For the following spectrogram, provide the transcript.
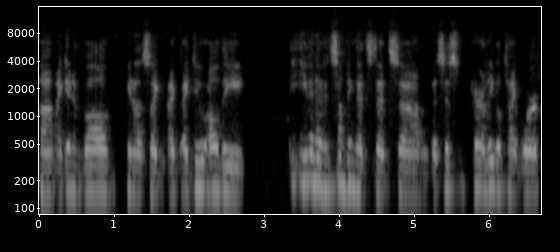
Um, I get involved. You know, it's like I, I do all the even if it's something that's that's um, that's just paralegal type work,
